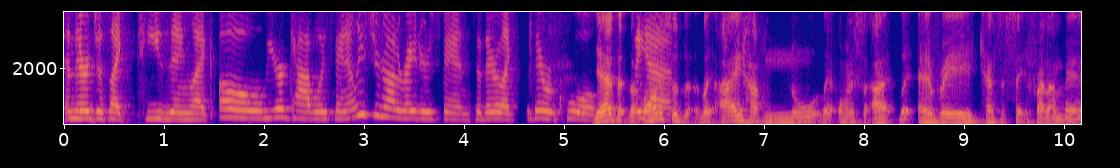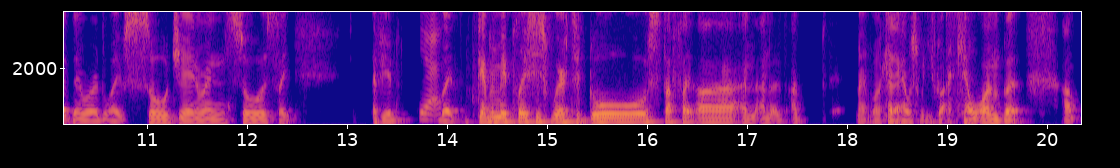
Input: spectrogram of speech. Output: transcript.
And they're just like teasing, like, "Oh, you're a Cowboys fan. At least you're not a Raiders fan." So they're like, they were cool. Yeah, the, the, yeah. honestly, like I have no like honestly, I like every Kansas City fan I met, they were like so genuine. So it's like if you yeah like giving me places where to go, stuff like that, and and I, well, it kind of helps when you've got a kilt on, but um,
